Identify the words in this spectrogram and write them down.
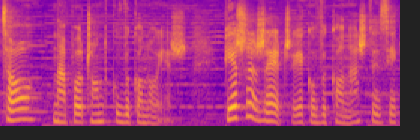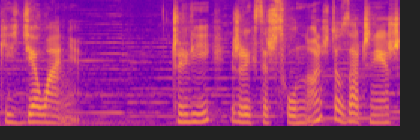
co na początku wykonujesz. Pierwsza rzecz, jaką wykonasz, to jest jakieś działanie. Czyli jeżeli chcesz schudnąć, to zaczniesz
